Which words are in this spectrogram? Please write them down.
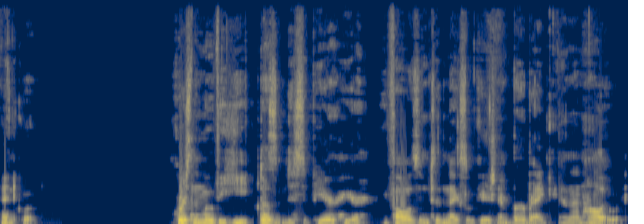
End quote. Of course, in the movie, he doesn't disappear here. He follows him to the next location in Burbank and then Hollywood.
